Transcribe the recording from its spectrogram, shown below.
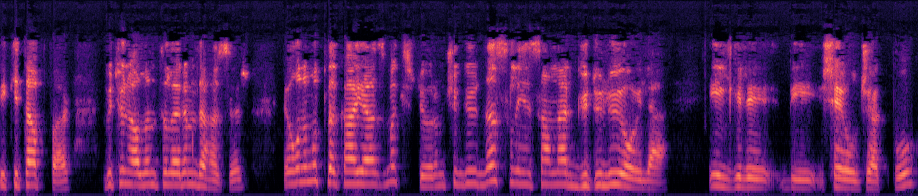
bir kitap var. Bütün alıntılarım da hazır. Ve onu mutlaka yazmak istiyorum. Çünkü nasıl insanlar güdülüyorla ilgili bir şey olacak bu.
